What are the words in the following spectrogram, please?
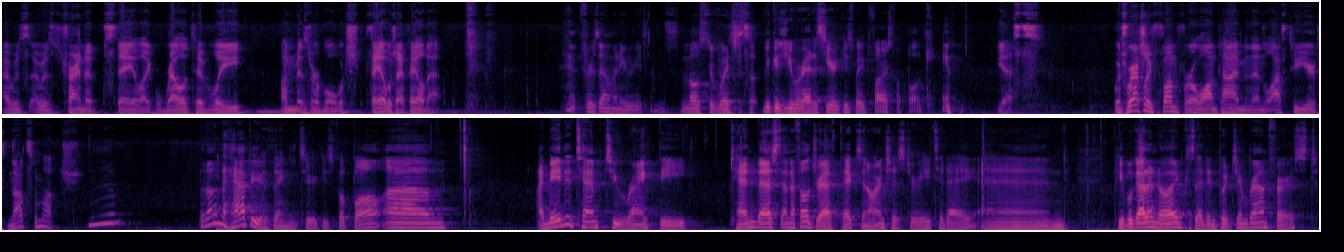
I was I was trying to stay like relatively unmiserable, which failed, which I failed at. For so many reasons, most of which because you were at a Syracuse Wake Forest football game. Yes, which were actually fun for a long time, and then the last two years, not so much. Yep. But on the happier things in Syracuse football, um, I made an attempt to rank the ten best NFL draft picks in Orange history today, and people got annoyed because I didn't put Jim Brown first.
